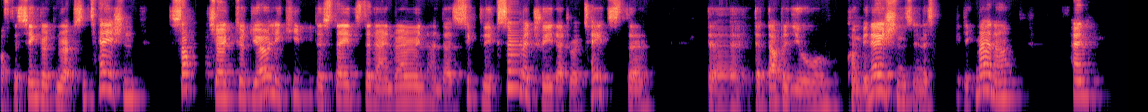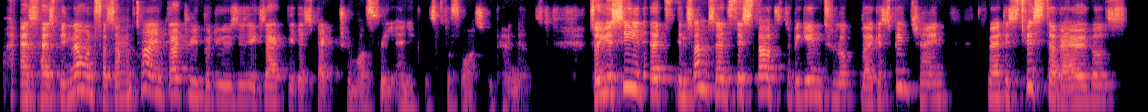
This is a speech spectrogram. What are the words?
of the singleton representation subjected, you only keep the states that are invariant under cyclic symmetry that rotates the, the, the W combinations in a cyclic manner. And as has been known for some time, that reproduces exactly the spectrum of free n equals to 4 super Yang-Mills. So you see that in some sense, this starts to begin to look like a spin chain where these twistor variables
